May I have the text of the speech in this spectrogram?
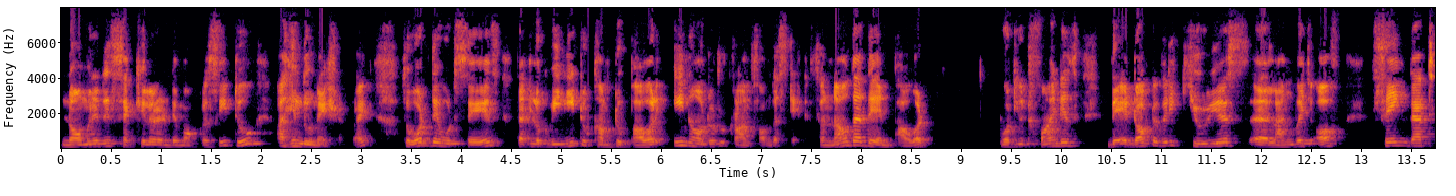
nominally secular and democracy to a Hindu nation, right? So what they would say is that, look, we need to come to power in order to transform the state. So now that they're in power, what you'd find is they adopt a very curious uh, language of saying that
